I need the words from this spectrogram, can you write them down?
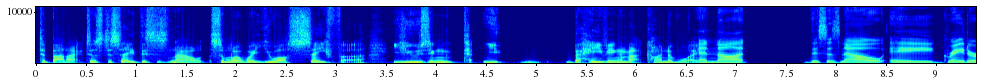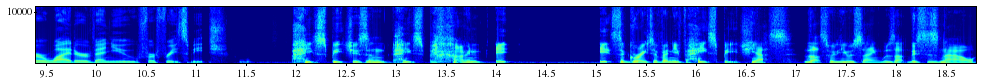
to bad actors to say this is now somewhere where you are safer using behaving in that kind of way. and not this is now a greater, wider venue for free speech. hate speech isn't hate speech. I mean, it. It's a greater venue for hate speech. Yes, that's what he was saying. Was that this is now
